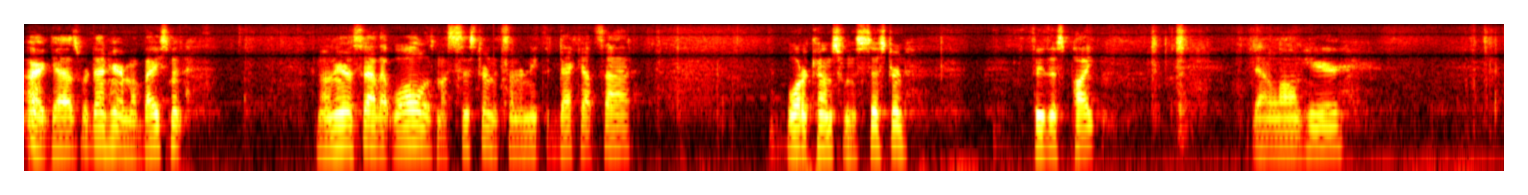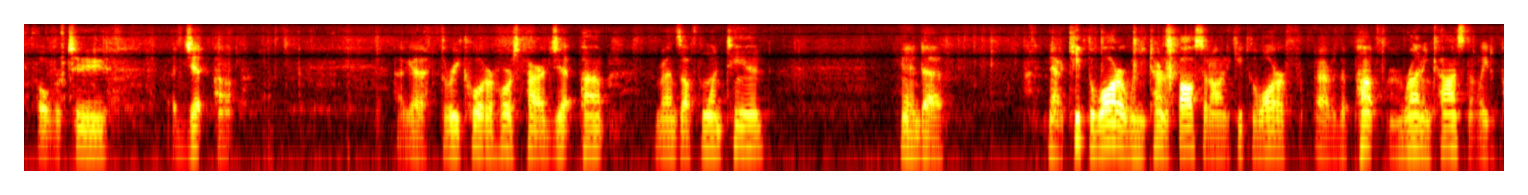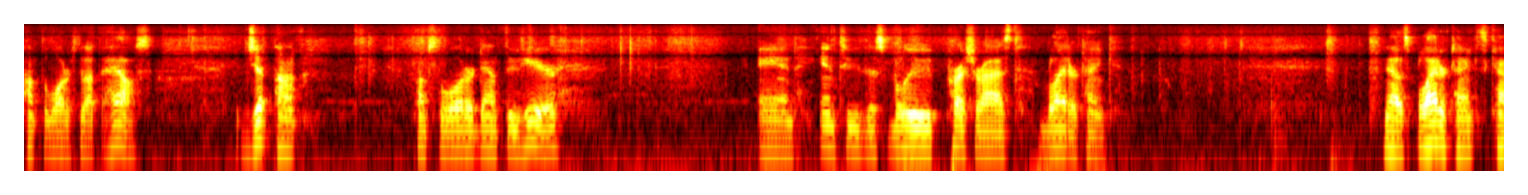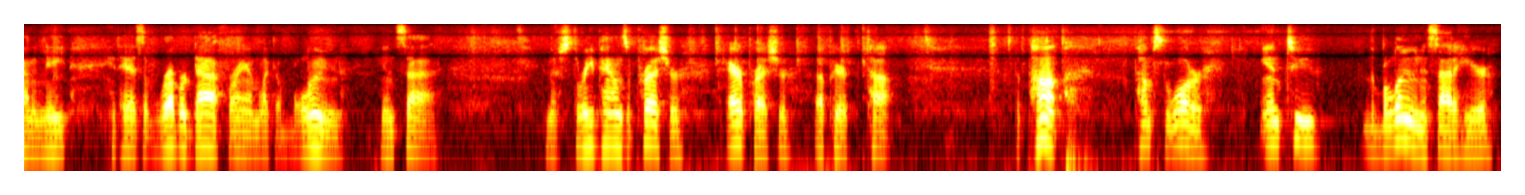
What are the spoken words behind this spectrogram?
Alright guys, we're done here in my basement. And on the other side of that wall is my cistern that's underneath the deck outside. Water comes from the cistern through this pipe down along here over to a jet pump. I got a three quarter horsepower jet pump runs off 110 and uh, now to keep the water when you turn the faucet on to keep the water uh, the pump from running constantly to pump the water throughout the house the jet pump pumps the water down through here and into this blue pressurized bladder tank. Now this bladder tank is kind of neat. It has a rubber diaphragm like a balloon inside. And there's three pounds of pressure air pressure up here at the top the pump pumps the water into the balloon inside of here.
